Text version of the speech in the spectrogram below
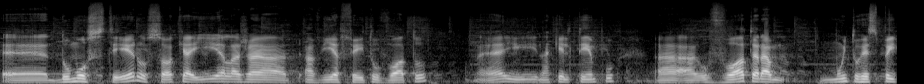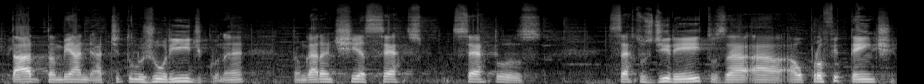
é, do mosteiro, só que aí ela já havia feito o voto, né? e naquele tempo a, a, o voto era muito respeitado também a, a título jurídico, né? então garantia certos, certos, certos direitos ao profitente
